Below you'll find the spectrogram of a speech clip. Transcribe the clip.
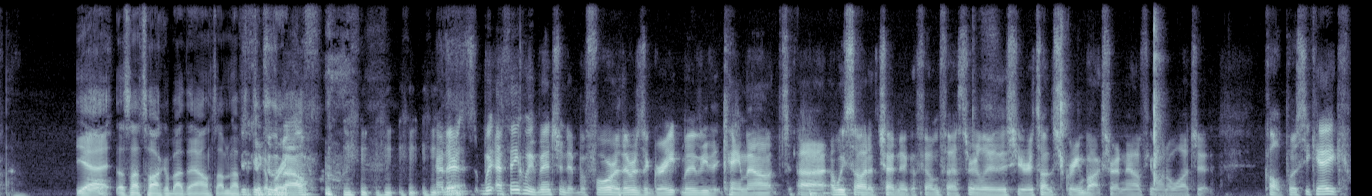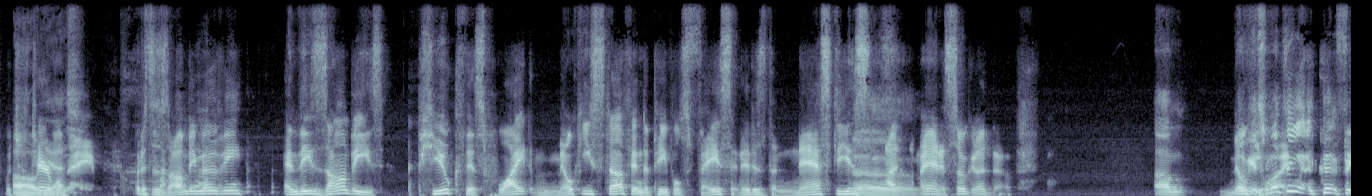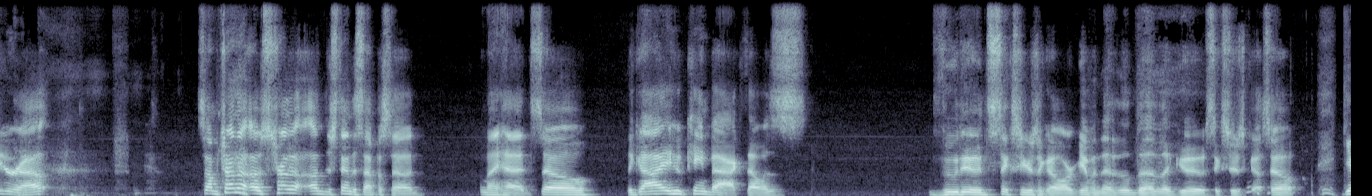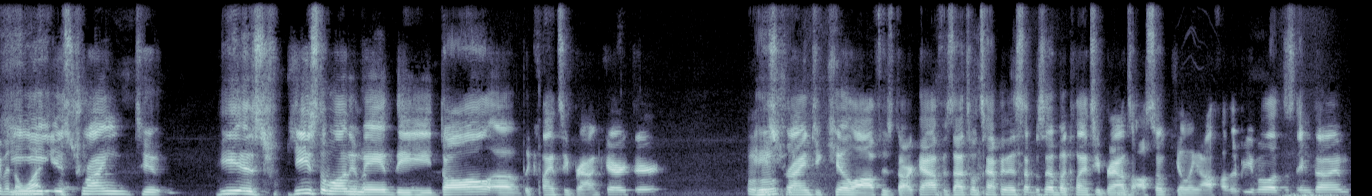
Yeah, let's not talk about that. I'm gonna have to take a break. The mouth. there's, I think we mentioned it before. There was a great movie that came out. Uh, we saw it at Chattanooga Film Fest earlier this year. It's on Screambox right now if you want to watch it called Pussy Cake, which is oh, a terrible yes. name, but it's a zombie movie. And these zombies puke this white milky stuff into people's face, and it is the nastiest. Uh, I, man, it's so good though. Um. Milky okay, so white. one thing I couldn't figure out. So I'm trying to. I was trying to understand this episode in my head. So the guy who came back that was voodooed six years ago, or given the the, the goo six years ago. So given the what is trying to he is he's the one who made the doll of the Clancy Brown character. Mm-hmm. He's trying to kill off his dark half. Is that what's happening this episode? But Clancy Brown's also killing off other people at the same time.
